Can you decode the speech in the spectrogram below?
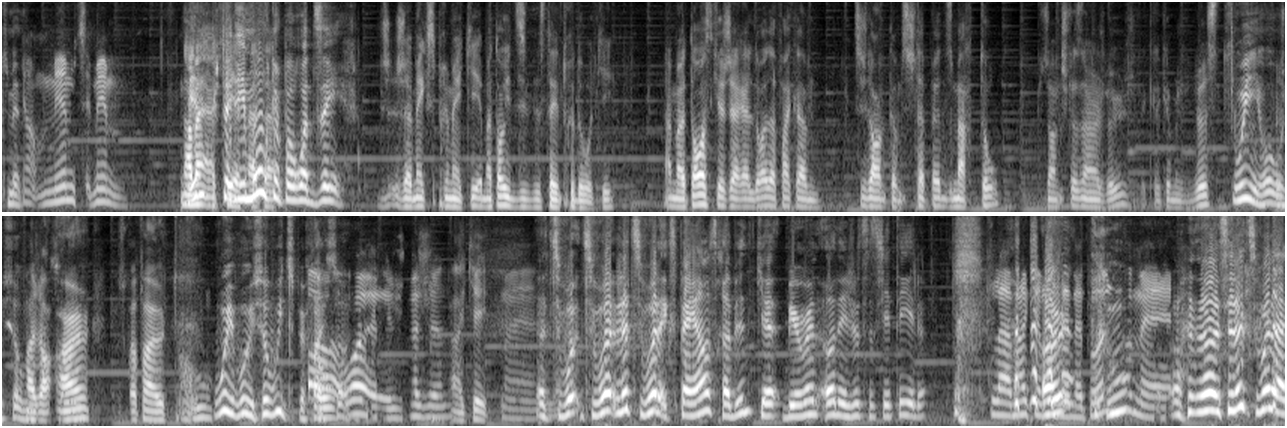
Tu mimes. Non, mime, c'est mime. Non, Mime, mais puis t'as des mots que t'as pas le droit de dire. Je, je m'exprime, ok. Mettons, il dit Justin Trudeau, ok. Mettons, est-ce que j'aurais le droit de faire comme, tu sais, genre, comme si je tapais du marteau, puis genre que je faisais un jeu, je fais comme juste, Oui, oh, oui, ça, oui. genre ça, un, je peux faire un trou. Oui, oui, ça, oui, tu peux faire Ah, ça. ouais, j'imagine. Ok. Mais Euh, Tu vois, tu vois, là, tu vois l'expérience, Robin, que Beerman a des jeux de société, là. clairement que Un trou. là, mais non, c'est là que tu vois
